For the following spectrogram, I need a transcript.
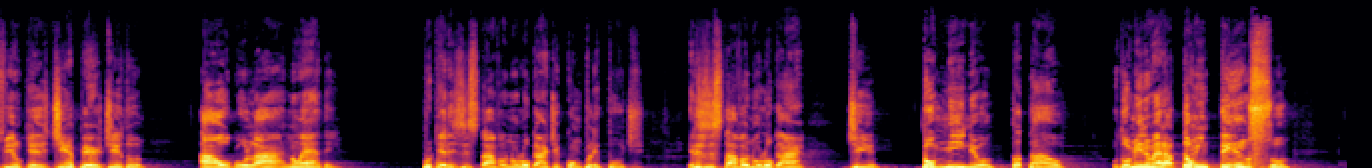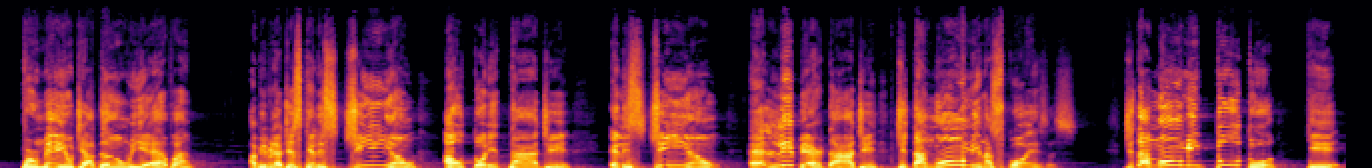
viram que ele tinha perdido algo lá no Éden. Porque eles estavam no lugar de completude. Eles estavam no lugar de domínio total. O domínio era tão intenso por meio de Adão e Eva. A Bíblia diz que eles tinham autoridade, eles tinham é, liberdade de dar nome nas coisas, de dar nome em tudo que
